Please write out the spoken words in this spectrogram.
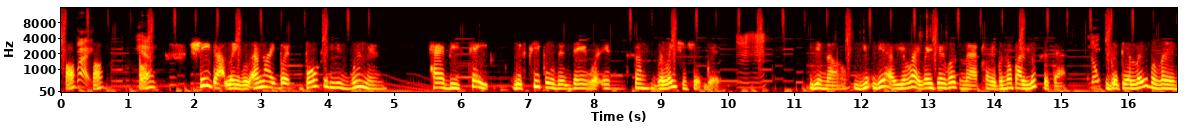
Fox. Right. Fox? Yeah. Fox? She got labeled. I'm like, but both of these women had these tapes with people that they were in some relationship with. hmm You know, you, yeah, you're right. Ray J was a mad player, but nobody looks at that. Nope. But they're labeling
